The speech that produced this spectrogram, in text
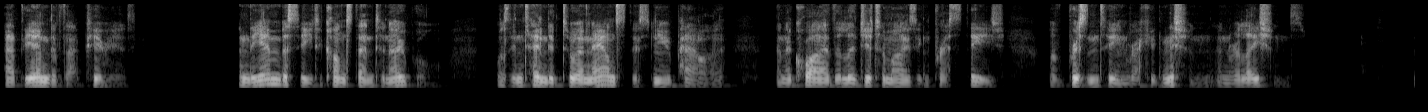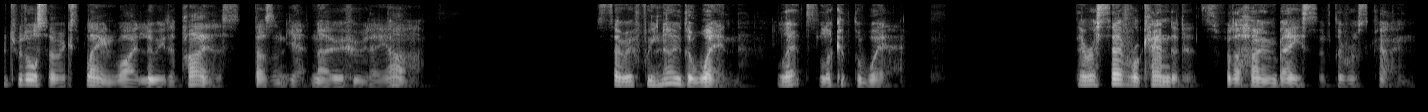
at the end of that period. And the embassy to Constantinople was intended to announce this new power and acquire the legitimizing prestige of Byzantine recognition and relations which would also explain why Louis the Pious doesn't yet know who they are. So, if we know the when, let's look at the where. There are several candidates for the home base of the Rus Khagan.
